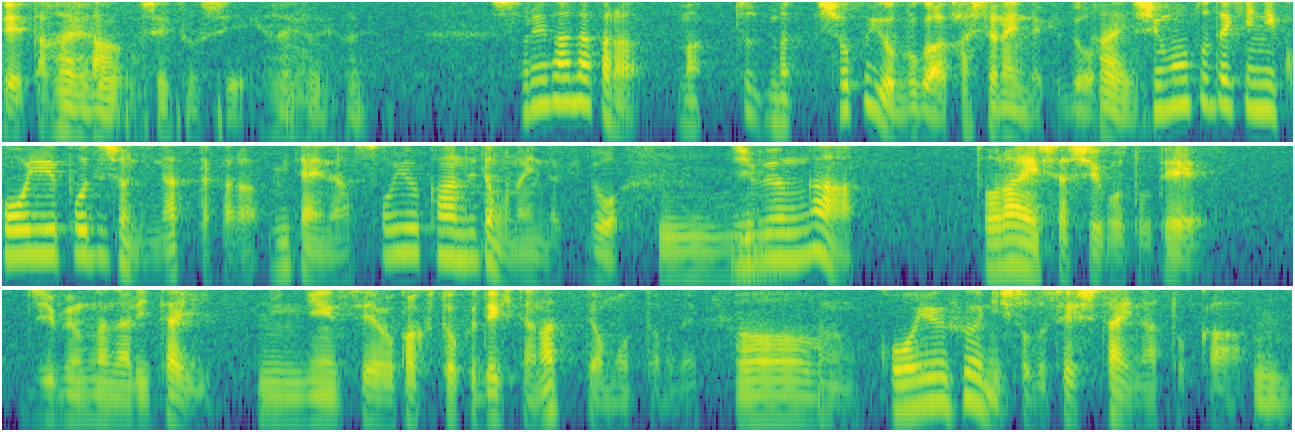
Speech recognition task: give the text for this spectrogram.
てたくさん、はいはい、教えてほしい、はいはいはいそれがだから、まあ、ちょっと、まあ、職業僕は明かしてないんだけど、はい。仕事的にこういうポジションになったからみたいなそういう感じでもないんだけどうん。自分がトライした仕事で自分がなりたい人間性を獲得できたなって思ったので、うん、こういうふうに人と接したいなとか、うんうん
